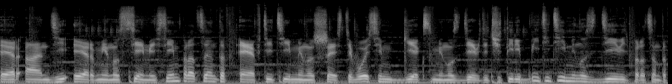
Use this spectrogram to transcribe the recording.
RNDR минус 7,7%, FTT минус 6,8%, GEX минус 9,4%, BTT минус 9%,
